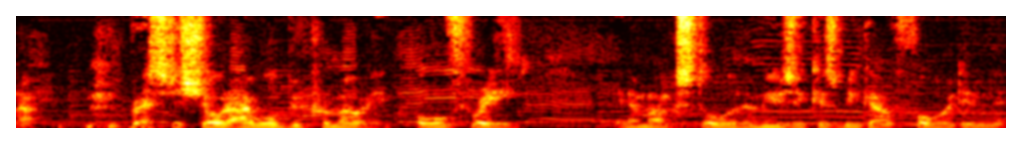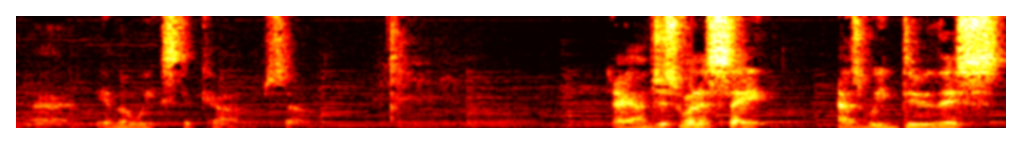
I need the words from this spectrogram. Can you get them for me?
And I, rest assured, I will be promoting all three in amongst all of the music as we go forward in the, uh, in the weeks to come. So, yeah, I just want to say, as we do this,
